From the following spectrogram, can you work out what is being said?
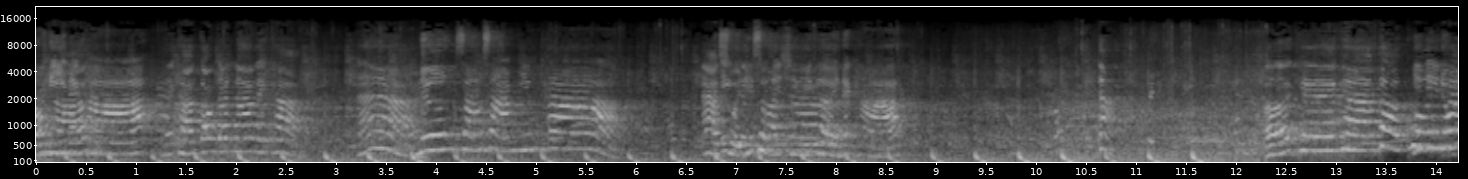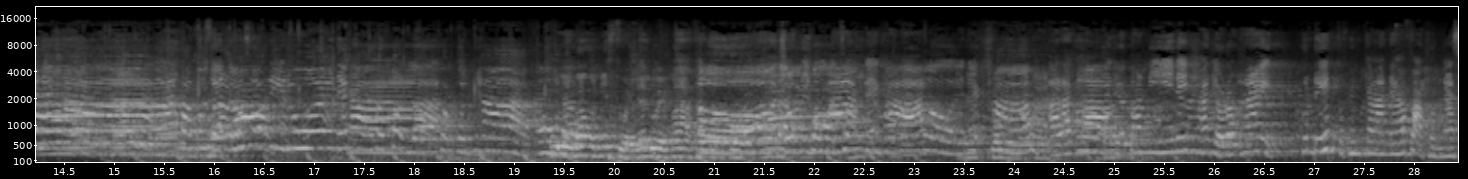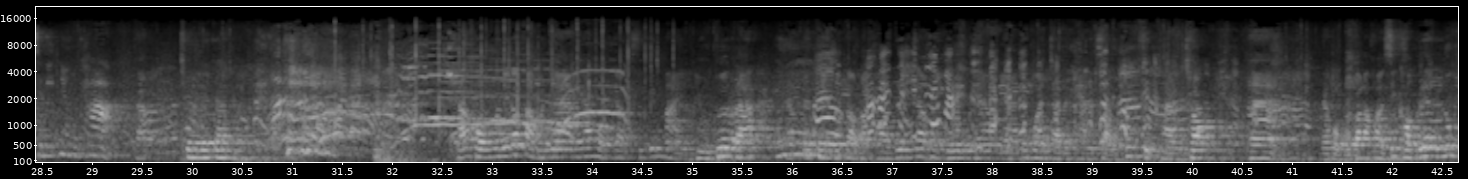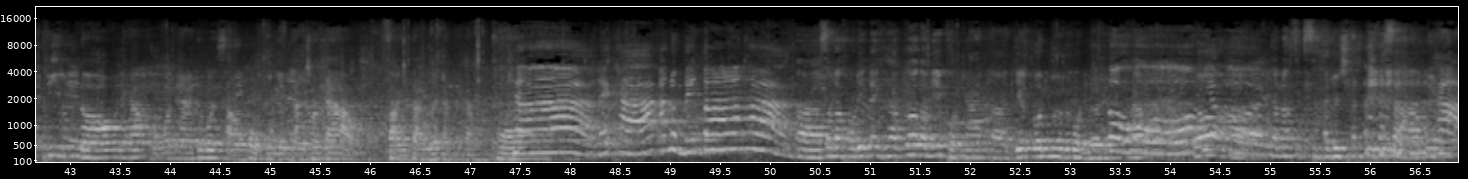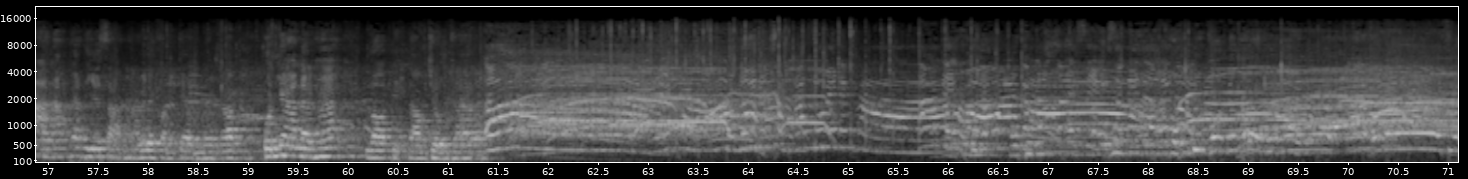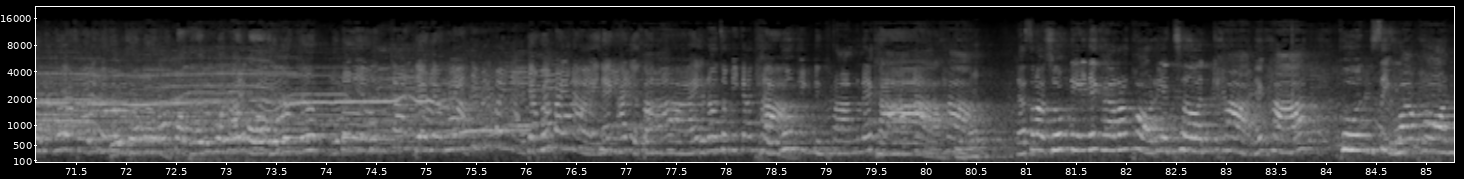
ตรงนี้นะคะนะคะกล้องด้านหน้าเลยค่ะอ่าหนึ่ง วยที่สุดในชีวิตเลยนะคะอะโอเคค่ะ ขอบคุณยินดีด้วยนะคะ ขอบคุณสำหรับผู้โชคดีด้วยนะคะทั้งหมดเลยขอบคุณค่ะโอ้โหพูดเลยว่าวันนี้สวยและรวยมากคเอรับอโชคดีมากๆนะคะเลยนะคะเอาละค่ะ เดี๋ยวตอนนี้นะคะ เดี๋ยวเราให้คุณฤทธิ์กับคุณการนะคะฝากผลงานสักนิดนึงค่ะ ครับเชิญเลยกัน ครับผมวันนี้ก็ฝากผลงานนะครับผมกับซิงเกิลใหม่อยู่เพื่อรักนะครับเป็นเพลงประกอบละครเรื่องเจ้าแผ่นดินนะครับงานทุกวันจันทร์อังคารสองทุ่มสิบทางช่อง5นะครับผมแล้วก็ละครซิทคอมเรื่องลูกพี่ลูกน้องนะครับผมวันงานทุกวันเสาร์หกโมงเย็นทางช่อง9ฝากติดตามด้วยกันนะครับค่ะ นะคะอันหนุ่มเบนบ้างค่ะ อ่าสำหรับของนิดนะครับก็ตอนนี้ผลงานเอ่อเยอะล้นมือไปหมดเลยนะครับโอ้โหก็เพียบเลย กำลังศึกษาอยู่ชั้นปีสามนะครับค่ะคณะแพทยศาสตร์มหาวิทยาลัยขอนแก่นนะครับ ผลงานอะไรนะฮะรอติดตามชมครับ อ่า คะเราขอเรียนเชิญค่ะนะคะ คุณสิวาพรวง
